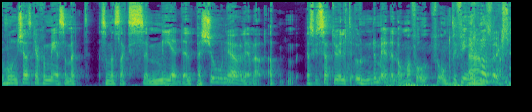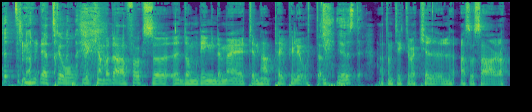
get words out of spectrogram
hon känns kanske mer som, ett, som en slags medelperson i överlevnad. Att, jag skulle säga att du är lite under medel om man får, får ont i fingrarna för att klättra. Jag tror det kan vara därför också de ringde mig till den här pi- piloten. Just det. Att de tyckte det var kul, alltså så här att,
